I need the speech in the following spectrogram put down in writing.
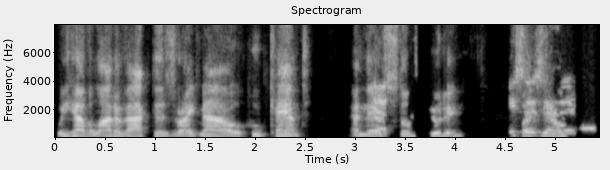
we have a lot of actors right now who can't, and they're Yes. still shooting. he but, says their know, name all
